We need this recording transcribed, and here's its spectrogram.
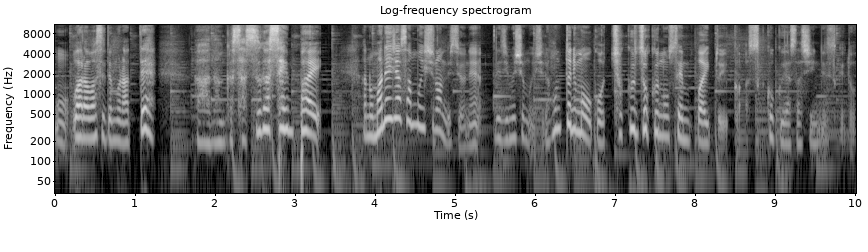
もう笑わせてもらってあなんかさすが先輩。あのマネージャーさんも一緒なんですよね。で事務所も一緒で本当にもうこう直属の先輩というかすっごく優しいんですけど。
